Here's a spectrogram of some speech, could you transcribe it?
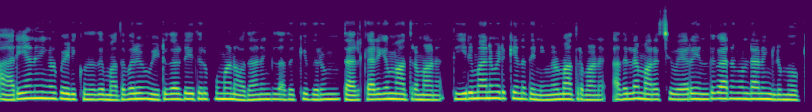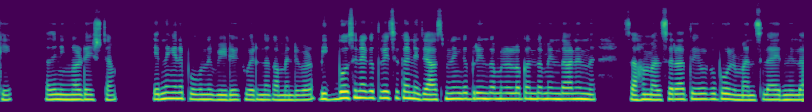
ആരെയാണ് നിങ്ങൾ പേടിക്കുന്നത്? മതപരവും വീട്ടുകാരുടെ എതിർപ്പുമാണോ? അതാണെങ്കിൽ അതൊക്കെ വെറും താൽക്കാലികം മാത്രമാണ്. തീരുമാനമെടുക്കേണ്ടത് നിങ്ങൾ മാത്രമാണ്. അതെല്ലാം മറച്ച് വേറെ എന്ത് കാരണം കൊണ്ടാണെങ്കിലും ഓക്കെ അത് നിങ്ങളുടെ ഇഷ്ടം. എന്നിങ്ങനെ പോകുന്ന വീഡിയോയ്ക്ക് വരുന്ന കമന്റുകൾ ബിഗ് ബോസിനകത്ത് വെച്ച് തന്നെ ജാസ്മിനും ഗബ്രിയും തമ്മിലുള്ള ബന്ധം എന്താണെന്ന് സഹമത്സരാർത്ഥികൾക്ക് പോലും മനസ്സിലായിരുന്നില്ല.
